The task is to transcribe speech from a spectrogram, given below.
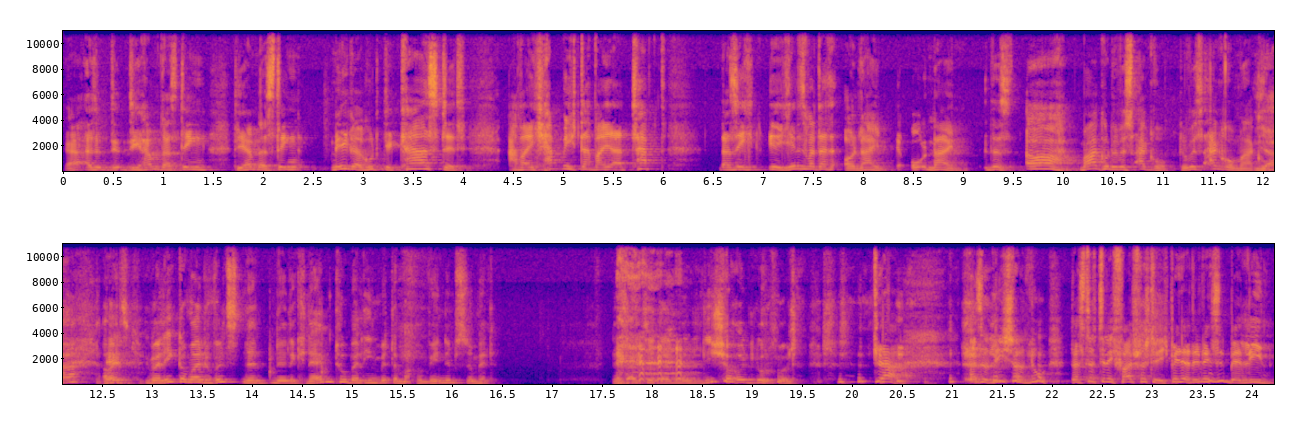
Ja, also die, die haben das Ding, die haben das Ding mega gut gecastet. Aber ich habe mich dabei ertappt, dass ich jedes Mal dachte, oh nein, oh nein, das, ah, Marco, du bist aggro, du bist aggro, Marco. Ja, aber Äh, jetzt überleg doch mal, du willst eine, eine Kneipentour Berlin-Mitte machen. Wen nimmst du mit? Dann sagt ihr dann Lisha und Lu. Ja, also Lisha und Lou, das dürft ihr nicht falsch verstehen. Ich bin ja demnächst in Berlin.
